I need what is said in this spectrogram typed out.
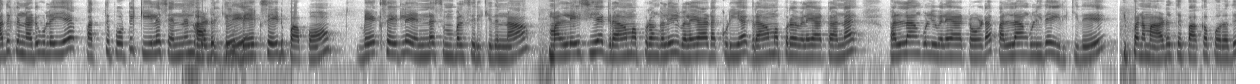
அதுக்கு நடுவுலையே பத்து போட்டு கீழே சென்னுன்னு அடுத்து பேக் சைடு பார்ப்போம். பேக் சைடில் என்ன சிம்பிள்ஸ் இருக்குதுன்னா மலேசிய கிராமப்புறங்களில் விளையாடக்கூடிய கிராமப்புற விளையாட்டான பல்லாங்குழி விளையாட்டோட பல்லாங்குழி தான் இருக்குது. இப்போ நம்ம அடுத்து பார்க்க போகிறது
